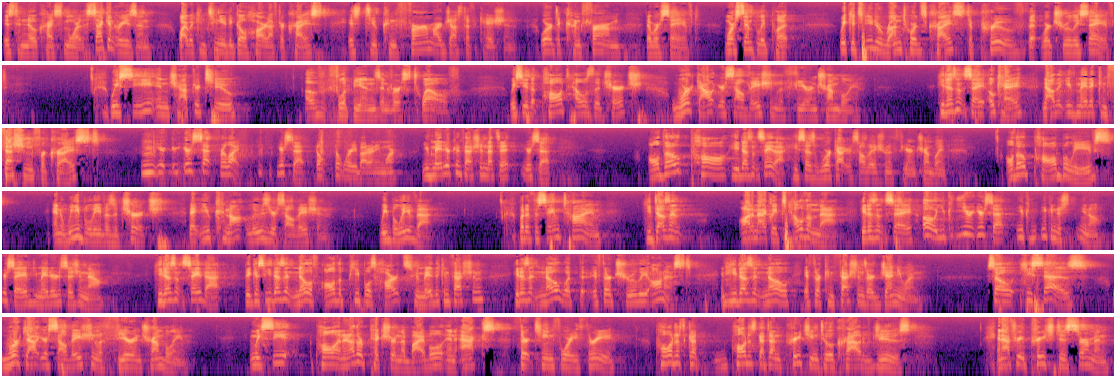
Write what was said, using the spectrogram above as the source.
is to know Christ more. The second reason why we continue to go hard after Christ is to confirm our justification or to confirm that we're saved. More simply put, we continue to run towards Christ to prove that we're truly saved. We see in chapter 2 of Philippians in verse 12, we see that Paul tells the church, work out your salvation with fear and trembling. He doesn't say, okay, now that you've made a confession for Christ, mm, you're, you're set for life. You're set. Don't, don't worry about it anymore. You've made your confession, that's it, you're set. Although Paul, he doesn't say that. He says, work out your salvation with fear and trembling. Although Paul believes, and we believe as a church, that you cannot lose your salvation, we believe that. But at the same time, he doesn't automatically tell them that. He doesn't say, oh, you you're set. You can, you can just, you know, you're saved. You made your decision now. He doesn't say that because he doesn't know if all the people's hearts who made the confession, he doesn't know what the, if they're truly honest. And he doesn't know if their confessions are genuine. So he says, work out your salvation with fear and trembling. And we see Paul in another picture in the Bible in Acts 13:43. Paul just got Paul just got done preaching to a crowd of Jews. And after he preached his sermon,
